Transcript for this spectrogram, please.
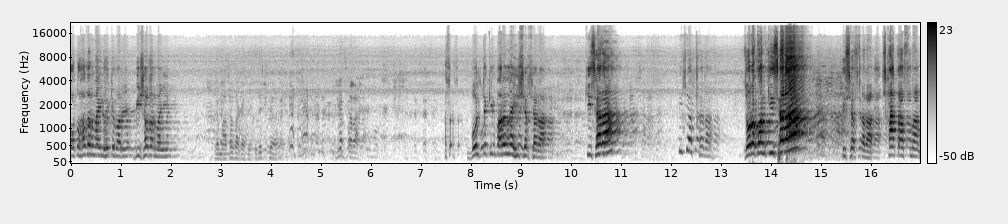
কত হাজার মাইল হইতে পারে? বিশ হাজার মাইল। মাথা তাকাচ্ছে দেখতে আচ্ছা, আচ্ছা, বলতে কি পারেন না হিসাব ছাড়া? কি ছাড়া? হিসাব ছাড়া। যখন কি ছাড়া? হিসাব ছাড়া। সাত আসমান।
